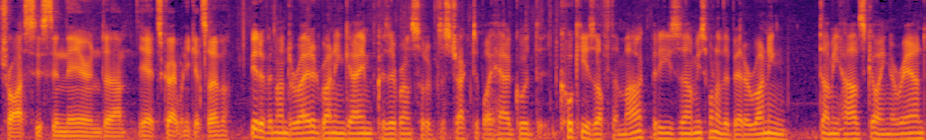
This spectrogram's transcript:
try assists in there, and um, yeah, it's great when he gets over. Bit of an underrated running game because everyone's sort of distracted by how good the, Cookie is off the mark, but he's um, he's one of the better running dummy halves going around.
